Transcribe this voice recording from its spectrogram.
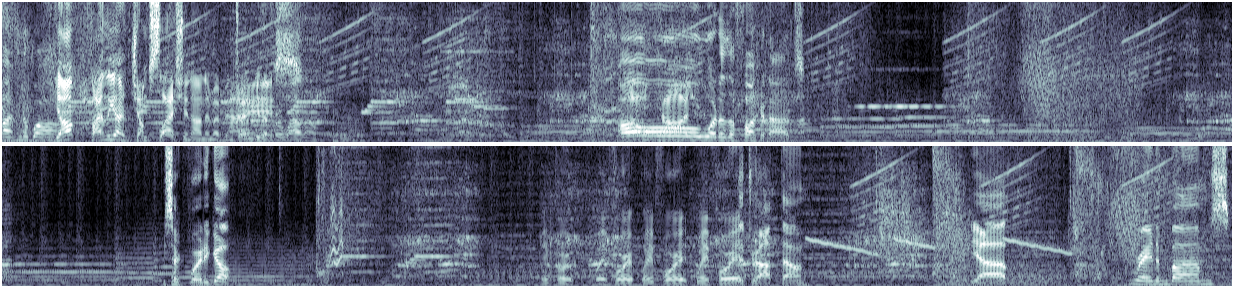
on the wall. Yup, finally got a jump slashing on him. I've been trying to do that for a while now. Oh, God. what are the fucking odds? He's like, where'd he go? Wait for it, wait for it, wait for it, wait for it. The it. drop down. Yup. Random bombs.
